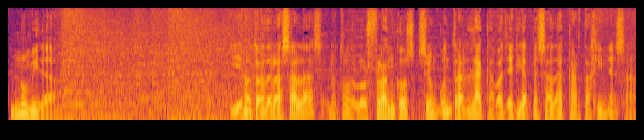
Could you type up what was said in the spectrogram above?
númida, y en otra de las alas, en otro de los flancos, se encuentra la caballería pesada cartaginesa.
